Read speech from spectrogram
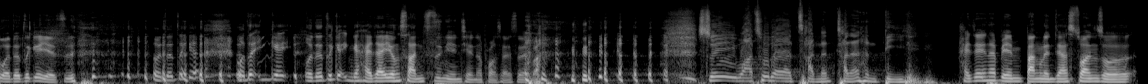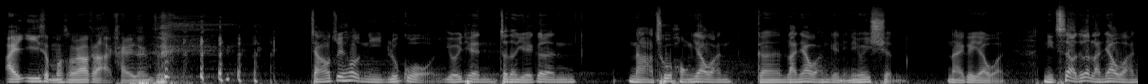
我的这个也是，我的这个，我的应该，我的这个应该还在用三四年前的 processor 吧。所以挖出的产能产能很低，还在那边帮人家算说 IE 什么时候要打开这样子。讲到最后，你如果有一天真的有一个人拿出红药丸跟蓝药丸给你，你会选哪一个药丸？你吃了这个蓝药丸，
